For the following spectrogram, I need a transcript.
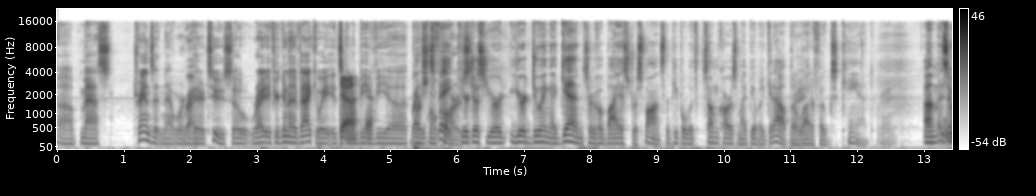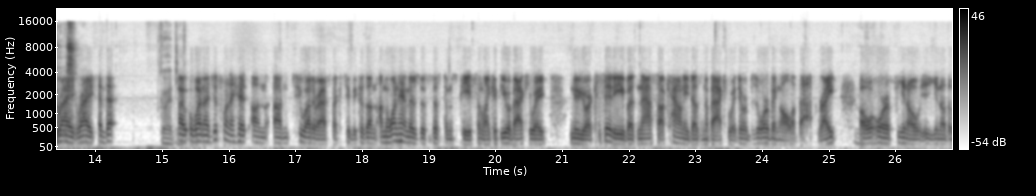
uh, mass transit network Right. there too. So right, if you're going to evacuate, it's Yeah, going to be yeah. via Right, personal cars. You're just you're you're doing again sort of a biased response. The people with some cars might be able to get out, but Right. a lot of folks can't. right. Um, right, right. And that Go ahead, Uh, Jeff. when I just want to hit on, on two other aspects too, because on, on the one hand, there's this systems piece, and like if you evacuate New York City, but Nassau County doesn't evacuate, they're absorbing all of that, right? Or, or if you know, you know, the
